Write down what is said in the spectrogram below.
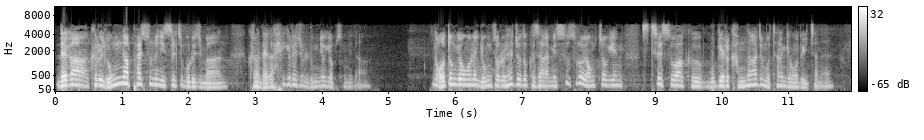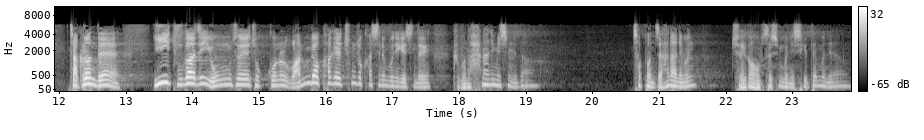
내가 그를 용납할 수는 있을지 모르지만, 그러나 내가 해결해 줄 능력이 없습니다. 그러니까 어떤 경우는 용서를 해줘도 그 사람이 스스로 영적인 스트레스와 그 무게를 감당하지 못하는 경우도 있잖아요. 자, 그런데 이 두 가지 용서의 조건을 완벽하게 충족하시는 분이 계신데 그분은 하나님이십니다. 첫 번째 하나님은 죄가 없으신 분이시기 때문이에요.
